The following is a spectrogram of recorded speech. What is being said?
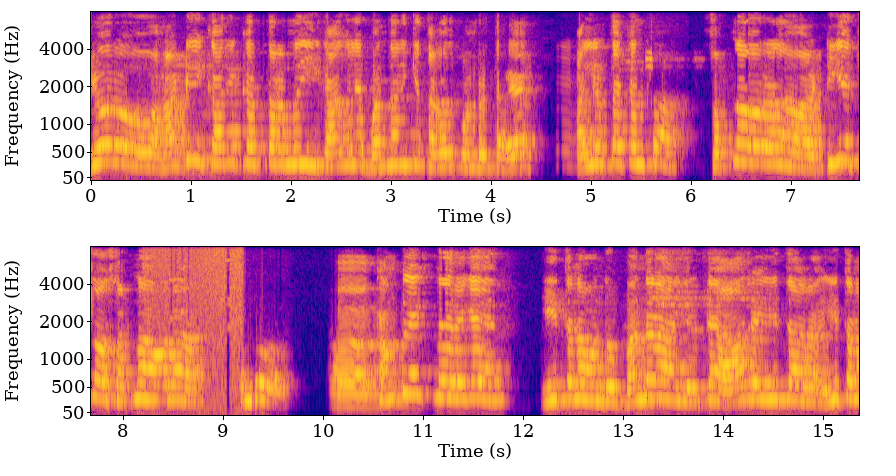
ಇವರು ಹಾಟಿ ಕಾರ್ಯಕರ್ತರನ್ನ ಈಗಾಗಲೇ ಬಂಧನಕ್ಕೆ ತೆಗೆದುಕೊಂಡಿರ್ತಾರೆ. ಅಲ್ಲಿರ್ತಕ್ಕಂತ ಸ್ವಪ್ನ ಅವರ ಟಿ ಎಚ್ ಸ್ವಪ್ನ ಅವರ ಒಂದು ಕಂಪ್ಲೇಂಟ್ ಮೇರೆಗೆ ಈತನ ಒಂದು ಬಂಧನ ಆಗಿರುತ್ತೆ. ಆದ್ರೆ ಈತ ಈತನ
